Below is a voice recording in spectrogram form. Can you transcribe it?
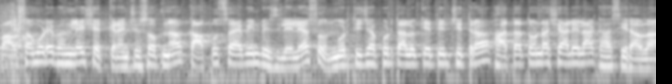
पावसामुळे भंगले शेतकऱ्यांची स्वप्न कापूस सोयाबीन भिजलेले असून मूर्तिजापूर तालुक्यातील चित्र हातातोंडाशी आलेला घास हिरावला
